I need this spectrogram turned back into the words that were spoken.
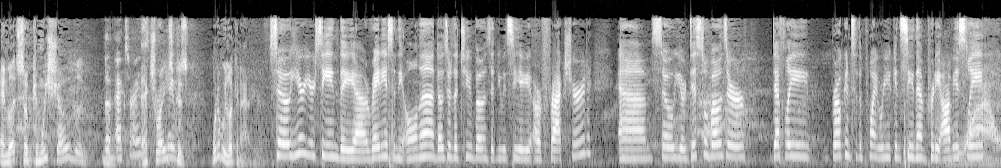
And let's. So can we show the The X-rays? X-rays, Hey. because what are we looking at here? So here you're seeing the uh, radius and the ulna. Those are the two bones that you would see are fractured. Um, so your distal bones are definitely broken to the point where you can see them pretty obviously. Wow.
